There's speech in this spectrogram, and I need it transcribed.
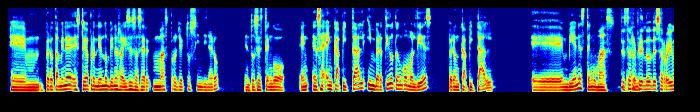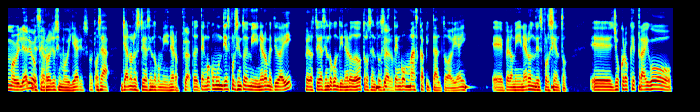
Em, pero también estoy aprendiendo en bienes raíces a hacer más proyectos sin dinero. Entonces tengo, en, o sea, en capital invertido tengo como el 10, pero en capital eh, en bienes tengo más. ¿Te estás refiriendo al desarrollo inmobiliario? Desarrollos inmobiliarios. O sea, ya no lo estoy haciendo con mi dinero. Claro. Entonces tengo como un 10% de mi dinero metido ahí, pero estoy haciendo con dinero de otros. Entonces tengo más capital todavía ahí. Eh, pero mi dinero en 10%. Eh, yo creo que traigo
